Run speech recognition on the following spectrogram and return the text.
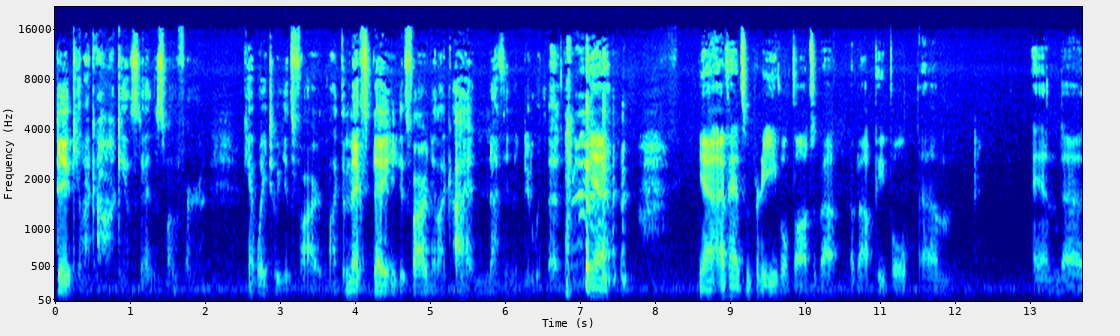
dick. You're like, oh, I can't stand this motherfucker. Can't wait till he gets fired. And like the next day he gets fired, and you're like, I had nothing to do with that. Yeah. yeah, I've had some pretty evil thoughts about about people, um, and uh,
